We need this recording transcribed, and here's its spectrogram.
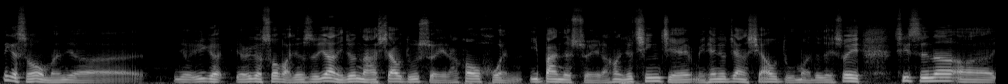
那个时候我们有。有一个有一个说法，就是要你就拿消毒水，然后混一般的水，然后你就清洁，每天就这样消毒嘛，对不对？所以其实呢，呃，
